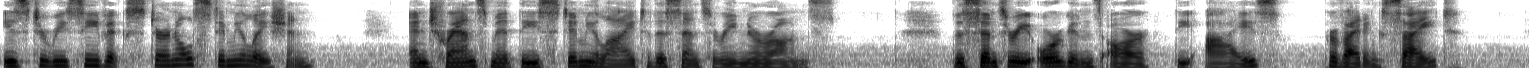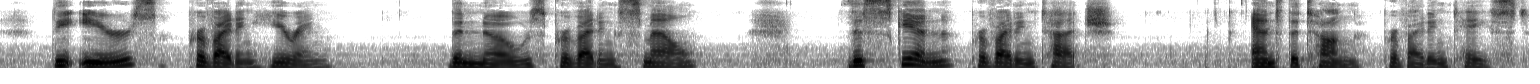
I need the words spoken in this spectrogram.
is to receive external stimulation and transmit these stimuli to the sensory neurons. The sensory organs are the eyes, providing sight, the ears, providing hearing, the nose, providing smell, the skin, providing touch, and the tongue, providing taste.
